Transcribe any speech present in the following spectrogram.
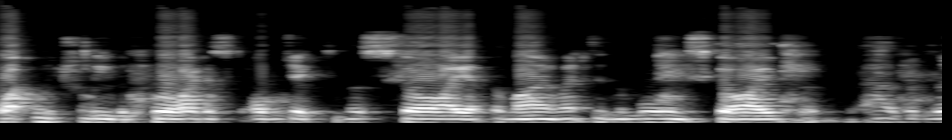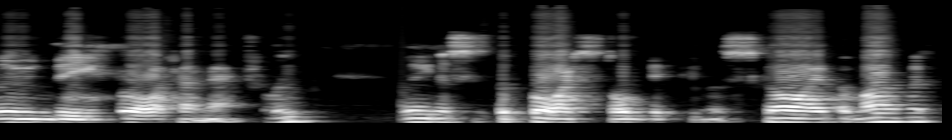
quite literally the brightest object in the sky at the moment. In the morning sky, uh, the moon being brighter naturally. Venus is the brightest object in the sky at the moment.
